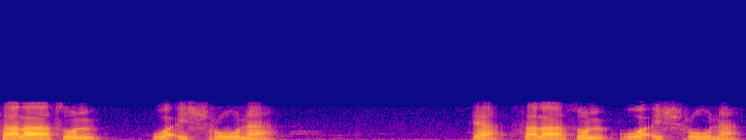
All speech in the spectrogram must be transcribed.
salasun wa ishruna. Ya, salasun wa ishruna.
